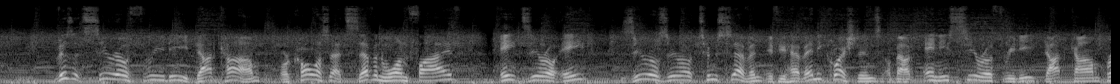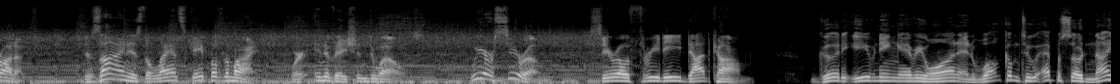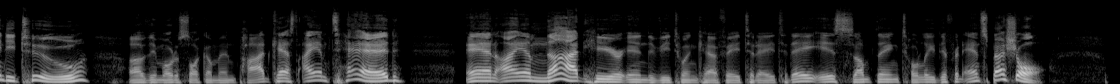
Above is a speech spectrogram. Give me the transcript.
Visit Zero3D.com or call us at 715 808 0027 if you have any questions about any Zero3D.com product. Design is the landscape of the mind where innovation dwells. We are Zero, Zero3D.com. Good evening, everyone, and welcome to episode 92 of the Motorcycle Men podcast. I am Ted, and I am not here in the V Twin Cafe today. Today is something totally different and special.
